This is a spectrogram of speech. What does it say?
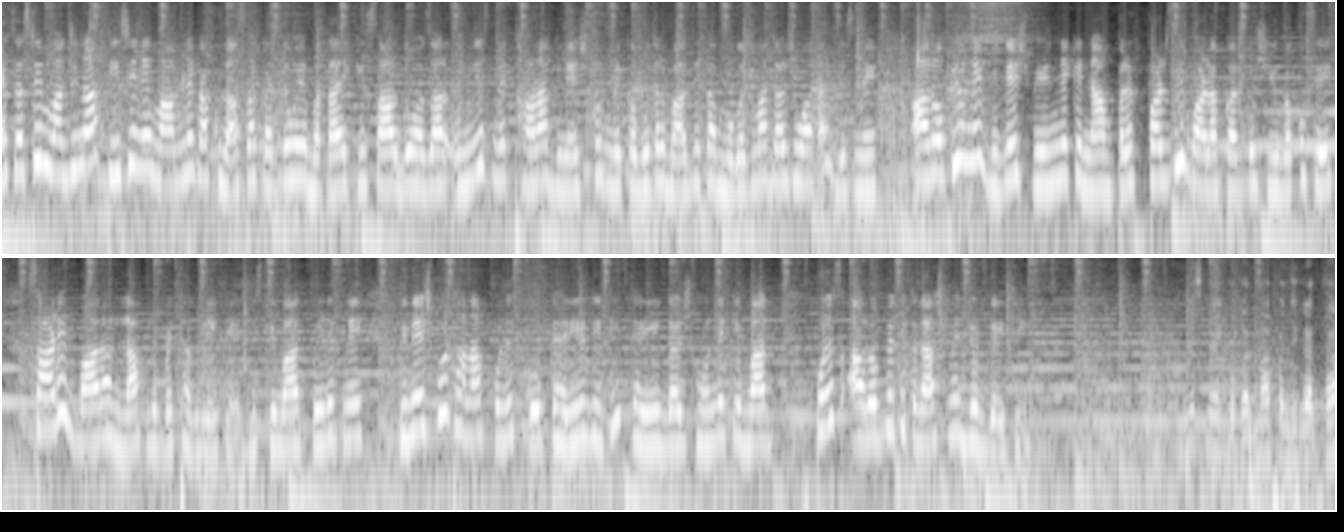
एसएसपी मंजुनाथ टीसी ने मामले का खुलासा करते हुए बताया कि साल 2019 में थाना दिनेशपुर में कबूतरबाजी का मुकदमा दर्ज हुआ था, जिसमें आरोपियों ने विदेश भेजने के नाम पर फर्जी वाड़ा कर कुछ युवकों से साढ़े बारह लाख रुपए ठग लिए थे। जिसके बाद पीड़ित ने दिनेशपुर थाना पुलिस को तहरीर दी थी। तहरीर दर्ज होने के बाद पुलिस आरोपियों की तलाश में जुट गई थी। उन्नीस में एक मुकदमा पंजीकृत था,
